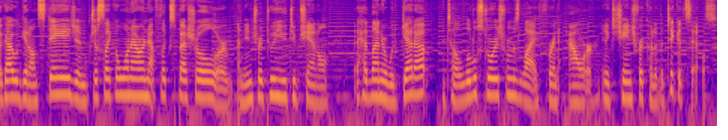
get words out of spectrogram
A guy would get on stage, and just like a one hour Netflix special or an intro to a YouTube channel, the headliner would get up and tell little stories from his life for an hour in exchange for a cut of the ticket sales.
